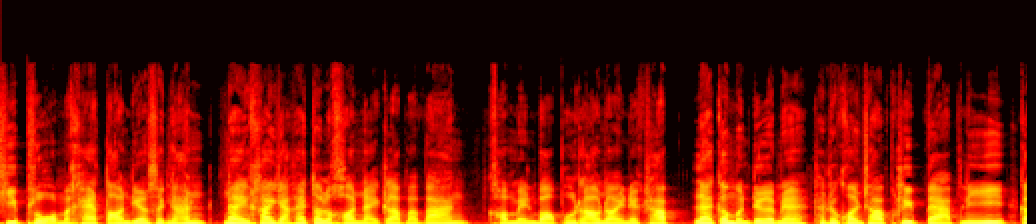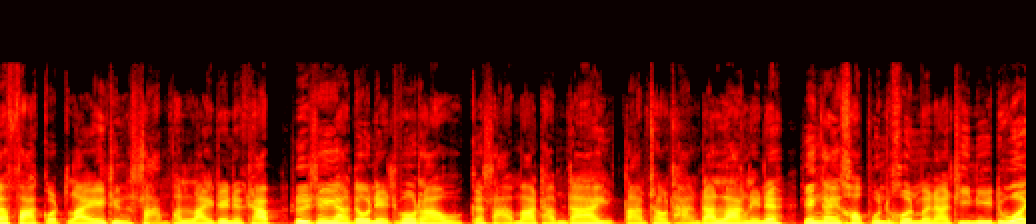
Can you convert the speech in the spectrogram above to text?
ที่โผล่มาแค่ตอนเดียวซะงั้น ไหนใครอยากให้ตัวละครไหนกลับมาบ้าง คอมเมนต์บอกพวกเราหน่อยนะครับ และก็เหมือนเดิมนะ ถ้าทุกคนชอบคลิปแบบนี้ก็ฝากกดไลค์ถึง 3,000 ไลค์ด้วยนะครับ หรือถ้าอยากโดเนทพวกเราก็สามารถทำได้ตามช่องทางด้านล่างเลยนะ ยังไงขอบคุณทุกคนมาณที่นี้ด้วย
